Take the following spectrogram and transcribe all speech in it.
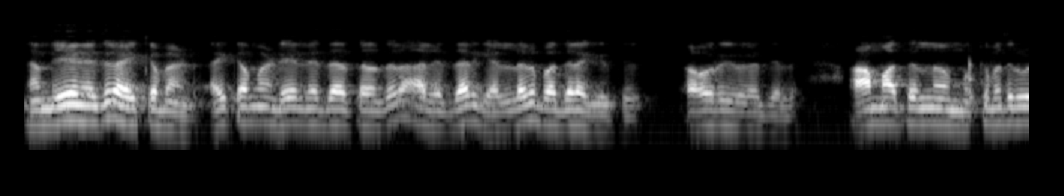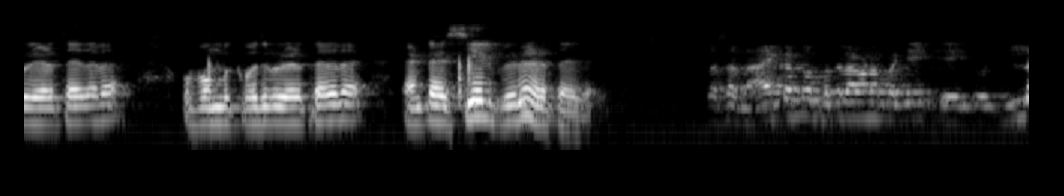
ನಮ್ದು ಏನಿದ್ರು ಹೈಕಮಾಂಡ್ ಹೈಕಮಾಂಡ್ ಏನು ನಿರ್ಧಾರ ತಗೊಂಡ್ರೆ ಆ ನಿರ್ಧಾರಕ್ಕೆ ಎಲ್ಲರೂ ಬದ್ಧರಾಗಿರ್ತೀವಿ. ಅವರು ಇರೋದಿಲ್ಲ. ಆ ಮಾತನ್ನು ಮುಖ್ಯಮಂತ್ರಿಗಳು ಹೇಳ್ತಾ ಇದ್ದಾರೆ ಉಪಮುಖ್ಯಮಂತ್ರಿಗಳು ಹೇಳ್ತಾ ಇದ್ದಾರೆ ಎಂಟೈರ್ ಸಿ ಎಲ್ ಪಿನೂ ಹೇಳ್ತಾ ಇದೆ. ಇಲ್ಲ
